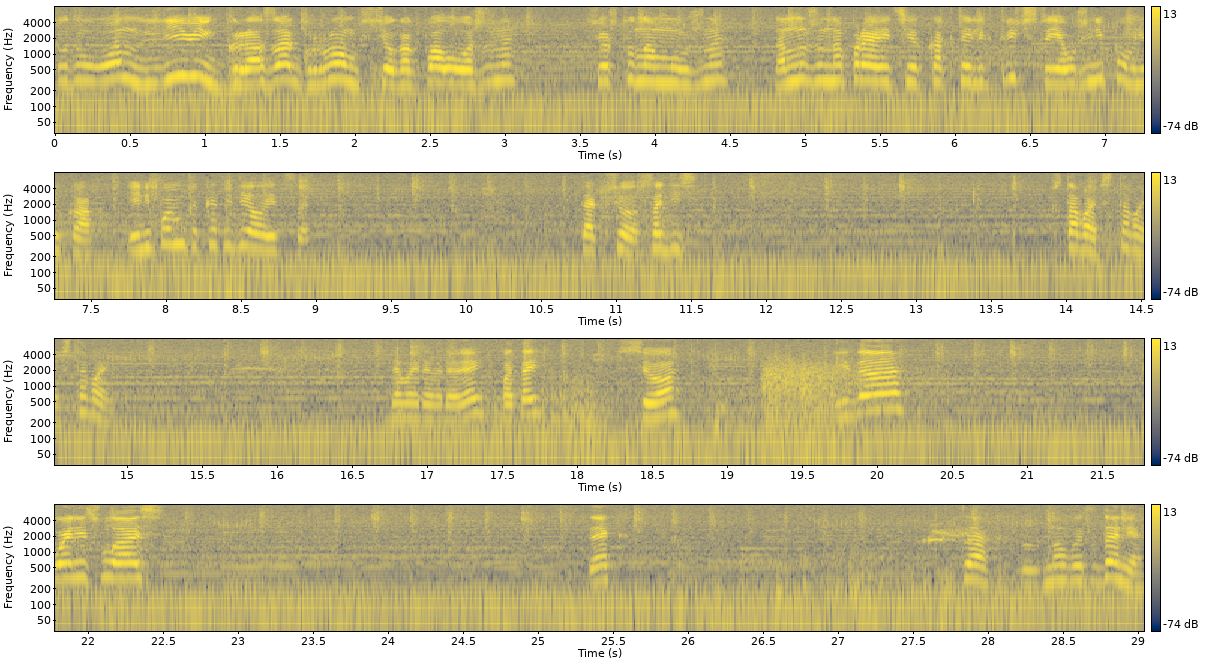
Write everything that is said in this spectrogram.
Тут вон ливень, гроза, гром, все как положено. Все, что нам нужно. Нам нужно направить как-то электричество, я уже не помню как. Я не помню, как это делается. Так, все, садись. Вставай, вставай, вставай. Давай, давай, давай, потай. Все. И да. Понеслась. Так. Так, новое задание.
